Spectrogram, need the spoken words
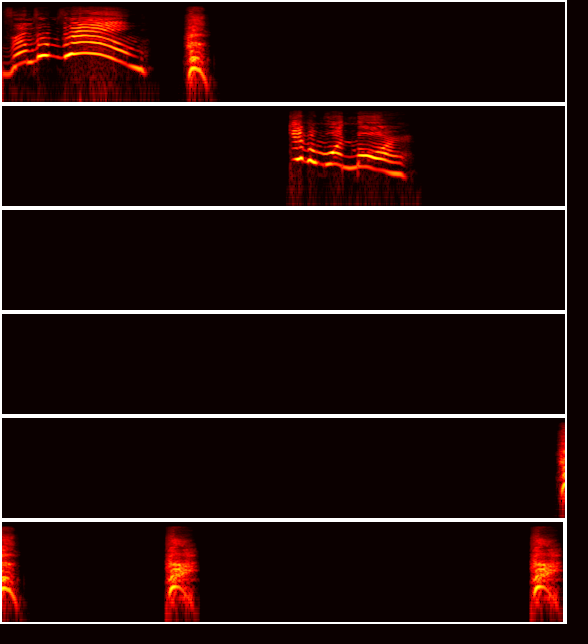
Vroom, vroom, vroom! Give him one more! Ha! Ha!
